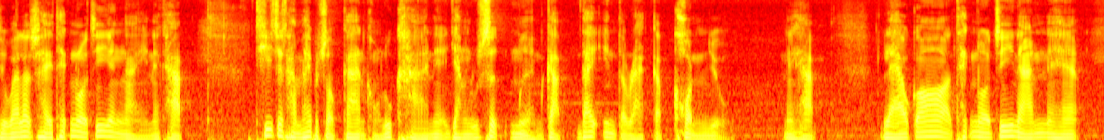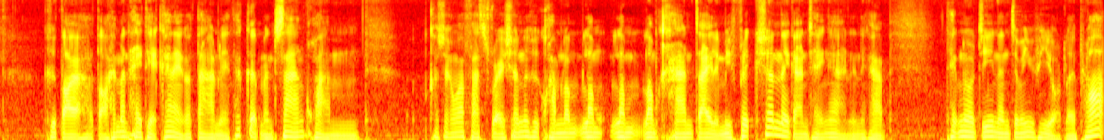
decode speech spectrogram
คือว่าเราใช้เทคโนโลยียังไงนะครับ ที่จะทำให้ประสบการณ์ของลูกค้าเนี่ยยังรู้สึกเหมือนกับได้ interact กับคนอยู่นะครับ แล้วก็เทคโนโลยีนั้นนะฮะ คือต่อต่อให้มันไฮเทคแค่ไหนก็ตามเนี่ยถ้าเกิดมันสร้างความเขาใช้คำว่า frustration ก็คือความลำลำลำลำคาญใจหรือมี friction ในการใช้งานเนี่ยนะครับ เทคโนโลยีนั้นจะไม่มีประโยชน์เลย เพราะ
